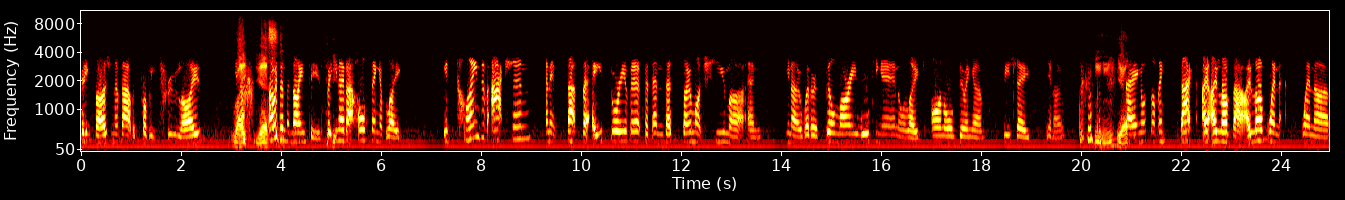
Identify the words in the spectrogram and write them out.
big version of that was probably True Lies. Right. Yes. That was in the nineties, but you know that whole thing of like, it's kind of action, and it's that's the A story of it. But then there's so much humor, and you know whether it's Bill Murray walking in or like Arnold doing a cliche, you know, hmm Yeah. saying or something. That I, I love that. I love when when uh,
